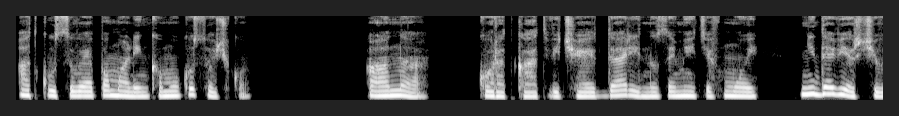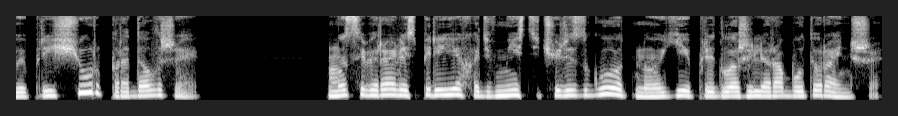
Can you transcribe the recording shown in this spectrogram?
откусывая по маленькому кусочку. Она, коротко отвечает Дарья, но, заметив мой недоверчивый прищур, продолжает. Мы собирались переехать вместе через год, но ей предложили работу раньше.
